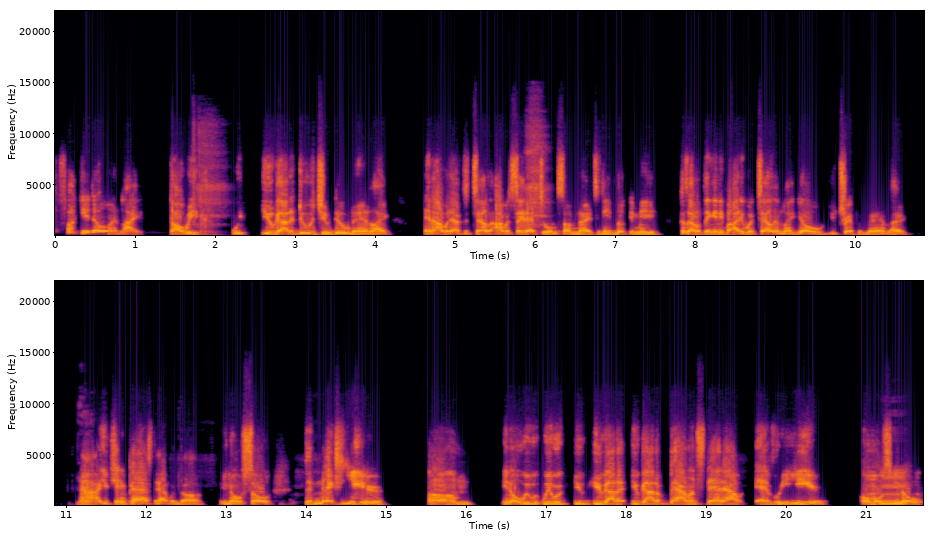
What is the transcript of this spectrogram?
the fuck you doing? Like, dog, we we you gotta do what you do, man. Like, and I would have to tell I would say that to him some nights. And he'd look at me, because I don't think anybody would tell him, like, yo, you tripping, man. Like, nah, you can't pass that one, dog. You know, so the next year, um, you know, we we were you you gotta you gotta balance that out every year, almost, you Mm. know,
